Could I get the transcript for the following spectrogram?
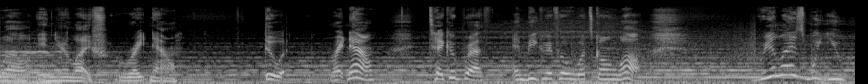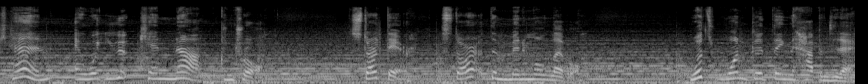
well in your life right now. Do it right now. Take a breath and be grateful for what's going well realize what you can and what you cannot control. Start there. Start at the minimal level. What's one good thing that happened today?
